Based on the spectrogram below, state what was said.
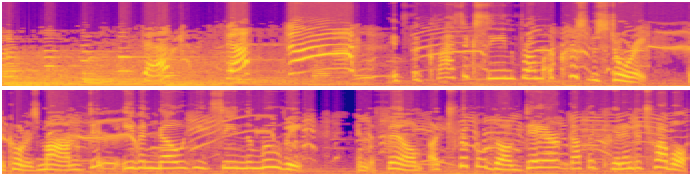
Duck, duck, duck! It's the classic scene from A Christmas Story. Dakota's mom didn't even know he'd seen the movie. In the film, a triple dog dare got the kid into trouble.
